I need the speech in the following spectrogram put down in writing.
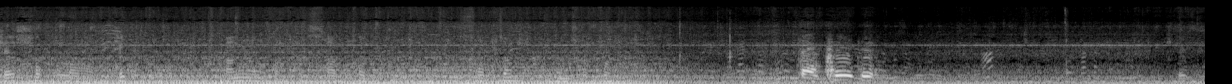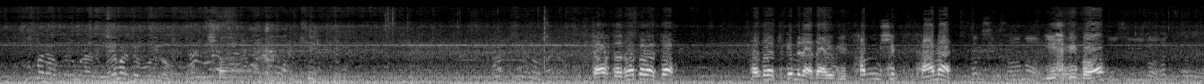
계속 올라오는 백 강용선 사건 사점 공사건 자, 그, 그, 자, 자, 다 들었죠? 다 들었죠? 겁니다. 자, 여기 34만 34만 22번. 22번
